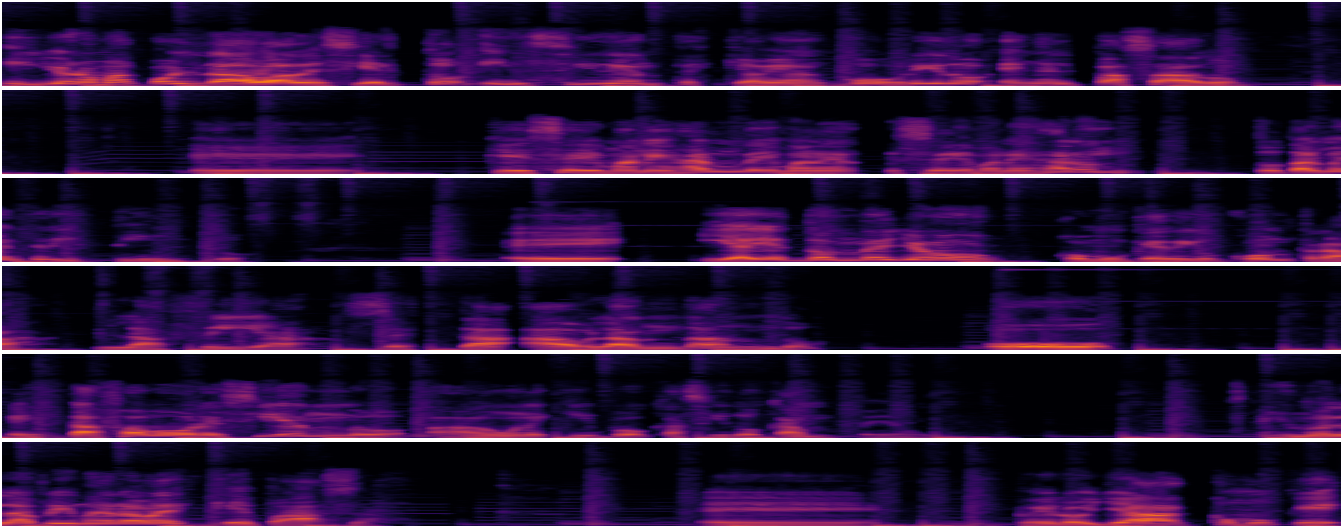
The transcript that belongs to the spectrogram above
Y yo no me acordaba de ciertos incidentes que habían ocurrido en el pasado eh, que se manejaron, de se manejaron totalmente distintos. Eh, y ahí es donde yo, como que digo, contra la FIA se está ablandando o está favoreciendo a un equipo que ha sido campeón. Y no es la primera vez que pasa. Eh, pero ya como que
